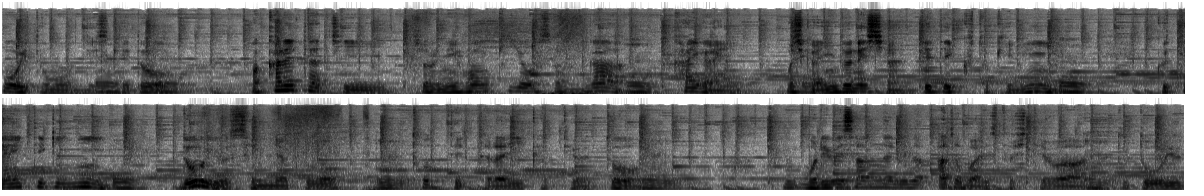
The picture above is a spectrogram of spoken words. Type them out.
うん。多いと思うんですけど、うん。まあ、彼たちその日本企業さんがうん。海外もしくはインドネシアに出ていく時にうん具体的にどういう戦略を取っていったらいいかっていうと森部さんなりのアドバイスとしてはうん。どういっ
